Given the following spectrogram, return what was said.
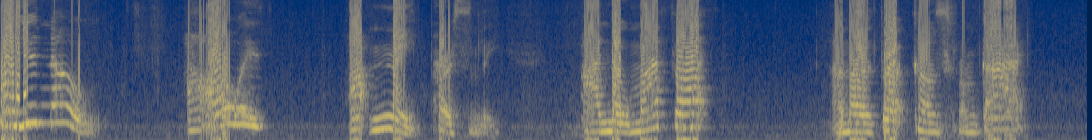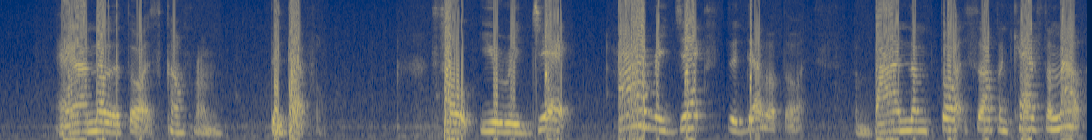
well, you know, I always, uh, me personally, I know my thought. I know the thought comes from God, and I know the thoughts come from the devil. So you reject. I reject the devil thoughts, bind them thoughts up and cast them out,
